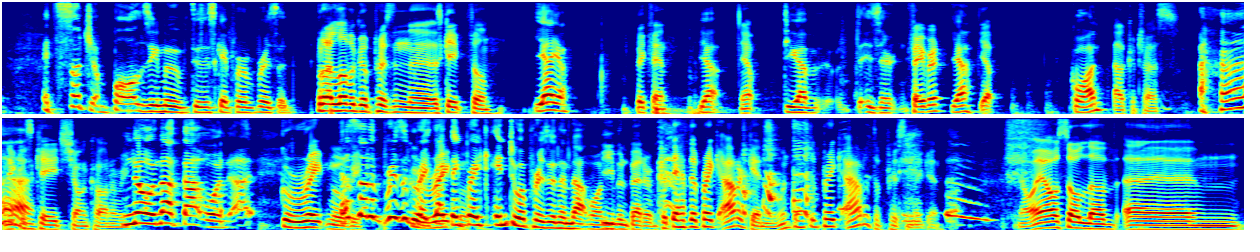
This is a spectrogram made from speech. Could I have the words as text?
it's such a ballsy move to escape from a prison. But I love a good prison uh, escape film. Yeah, yeah, Big fan. yeah. Yep. Do you have? Is there? Favorite? Yeah. Yep. Go on. Alcatraz. Nicolas Cage, Sean Connery. No, not that one. Uh, Great movie. that's not a prison break. That Great they mo- break into a prison in that one. even better. But they have to break out again. Wouldn't they have to break out of the prison again? No, I also love um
